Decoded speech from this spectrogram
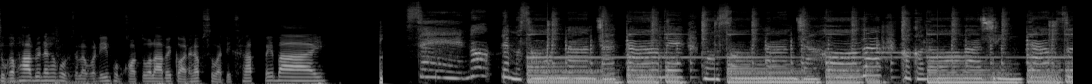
สุขภาพด้วยนะครับผมสำหรับวันนี้ผมขอตัวลาไปก่อนนะครับสวัสดีครับบ๊ายบาย心は進化する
